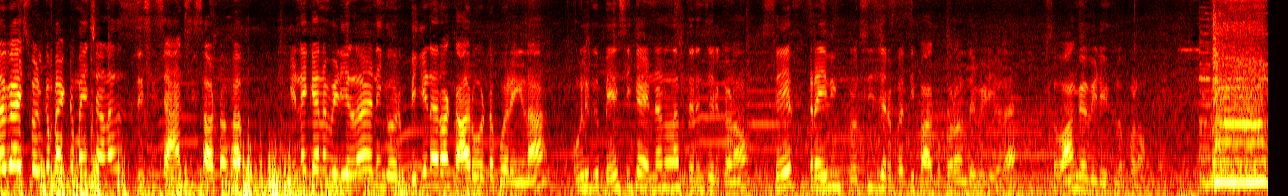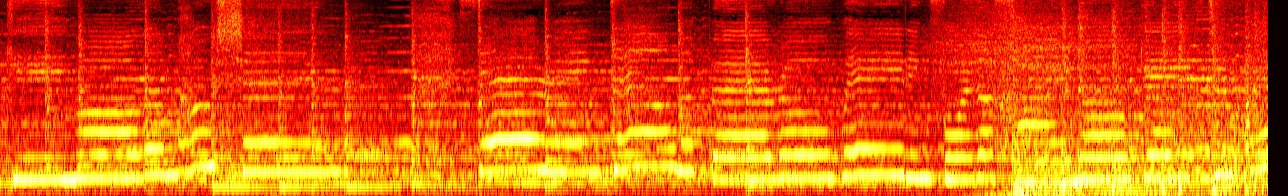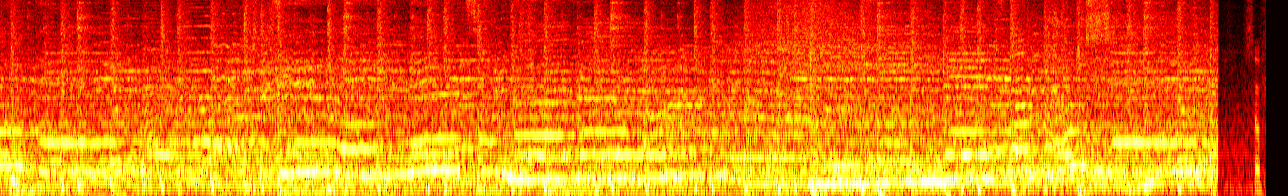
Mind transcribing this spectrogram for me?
Hello guys welcome back to my channel this is ஆன்சிஸ் auto hub இன்னைக்கான வீடியோவில் நீங்கள் ஒரு பிகினராக கார் ஓட்ட போகிறீங்கன்னா உங்களுக்கு பேசிக்காக என்னென்னலாம் தெரிஞ்சிருக்கணும் சேஃப் டிரைவிங் ப்ரொசீஜரை பற்றி பார்க்க போகிறோம் இந்த வீடியோவில் ஸோ வாங்க வீடியோக்குள்ளே போகலாம்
